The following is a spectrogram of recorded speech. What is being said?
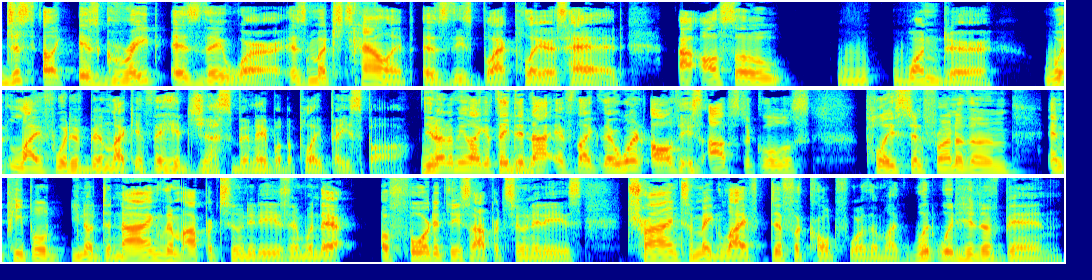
just like as great as they were, as much talent as these black players had, I also w- wonder what life would have been like if they had just been able to play baseball. You know what I mean? Like if they did mm-hmm. not, if like there weren't all these obstacles placed in front of them and people, you know, denying them opportunities. And when they're afforded these opportunities, trying to make life difficult for them, like what would it have been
